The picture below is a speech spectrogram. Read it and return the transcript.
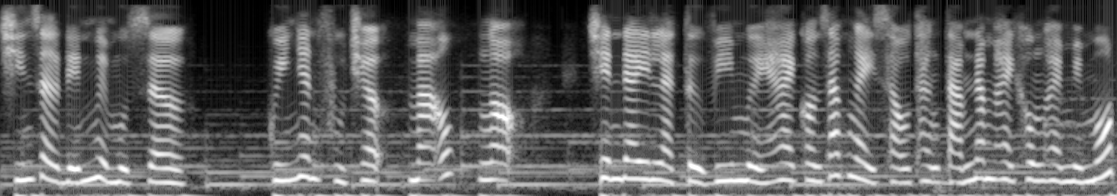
9 giờ đến 11 giờ. Quý nhân phù trợ, Mão, Ngọ. Trên đây là tử vi 12 con giáp ngày 6 tháng 8 năm 2021.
